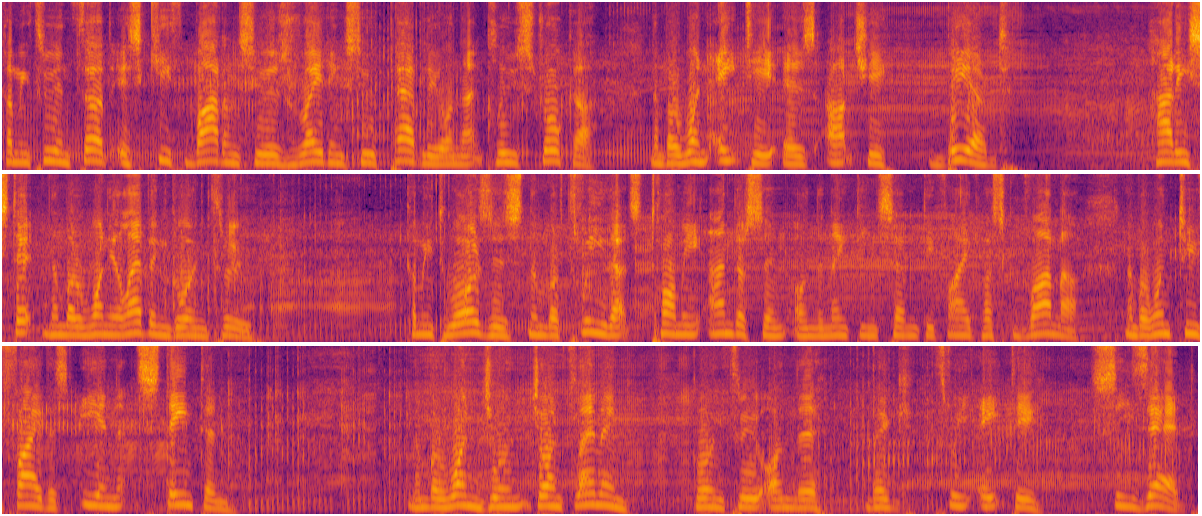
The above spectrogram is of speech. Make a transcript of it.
Coming through in third is Keith Barnes who is riding superbly on that Clews Stroker. Number 180 is Archie Baird. Harry Stitt, number 111 going through. Coming towards is number 3, that's Tommy Anderson on the 1975 Husqvarna. Number 125 is Ian Stainton. Number 1, John, John Fleming going through on the big 380 CZ.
